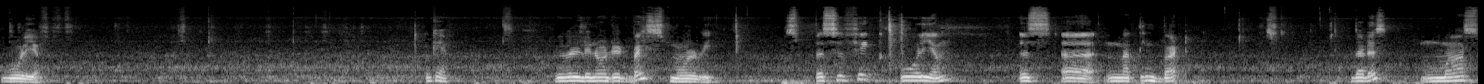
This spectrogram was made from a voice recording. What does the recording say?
volume. Okay. We will denote it by small v. Specific volume is uh, nothing but that is mass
